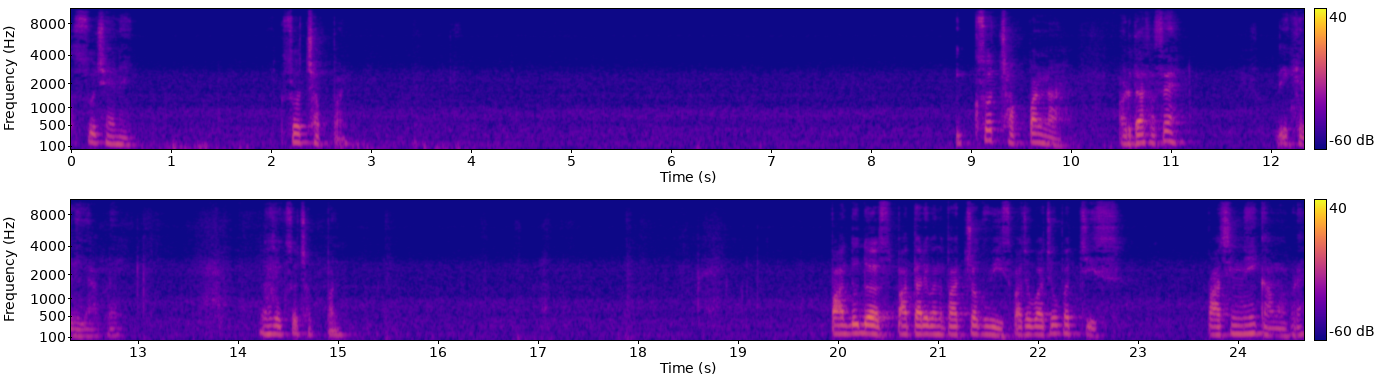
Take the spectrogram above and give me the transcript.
કશું છે નહીં. એકસો છપ્પન. એકસો છપ્પનના અડધા થશે? દેખી લઈએ આપણે. બસ એકસો છપ્પન. પાંચ દુ દસ તારીખ બંધ, પાંચ ચોક વીસ, પાછું પાછું પચીસ. પાછળ નહીં કામ આપણે.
